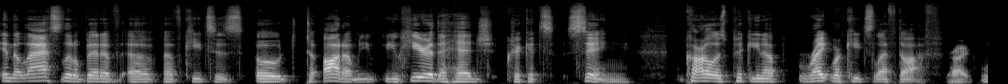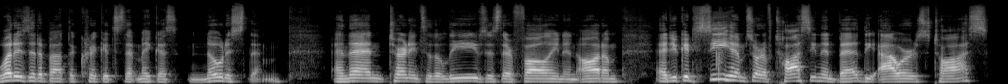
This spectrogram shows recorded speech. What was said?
In the last little bit of, of, of Keats's ode to autumn, you, you hear the hedge crickets sing. Carl is picking up right where Keats left off. Right. What is it about the crickets that make us notice them? And then turning to the leaves as they're falling in autumn. And you could see him sort of tossing in bed, the hours toss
